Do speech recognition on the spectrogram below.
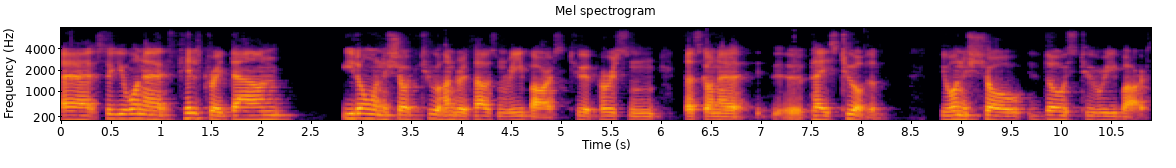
Uh, so you want to filter it down you don't want to show 200,000 rebars to a person that's going to uh, place two of them. You want to show those two rebars.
